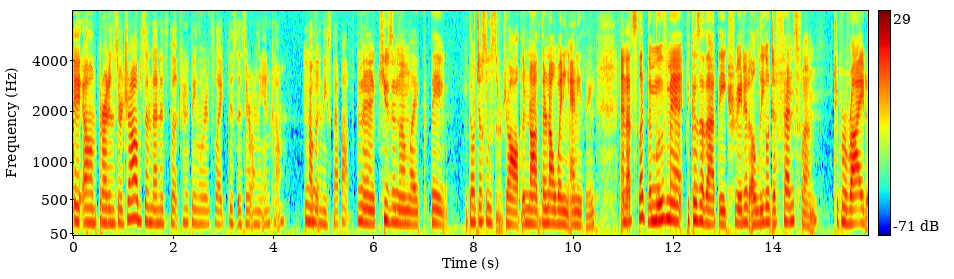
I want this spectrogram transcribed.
it um threatens their jobs, and then it's the kind of thing where it's like this is their only income. How Mhm. can they step up? and then accusing them like they they'll just lose their job. They're not they're not winning anything. And that's like the movement because of that they created a legal defense fund to provide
